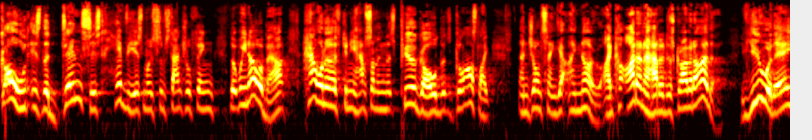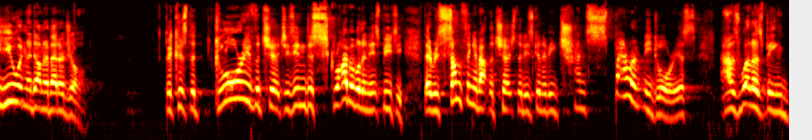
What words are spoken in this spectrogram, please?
Gold is the densest, heaviest, most substantial thing that we know about. How on earth can you have something that's pure gold that's glass like? And John's saying, Yeah, I know. I, I don't know how to describe it either. If you were there, you wouldn't have done a better job because the glory of the church is indescribable in its beauty. There is something about the church that is going to be transparently glorious, as well as being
